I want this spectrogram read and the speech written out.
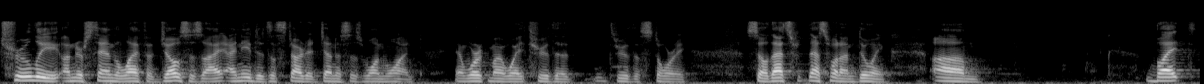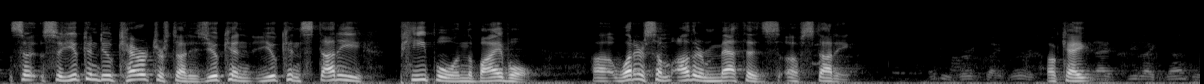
truly understand the life of Joseph, I, I needed to start at Genesis 1:1 and work my way through the through the story. So that's that's what I'm doing. Um, but so so you can do character studies. You can you can study people in the Bible. Uh, what are some other methods of study? I do verse by verse. Okay. And I do like John says,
